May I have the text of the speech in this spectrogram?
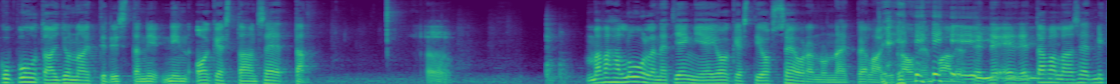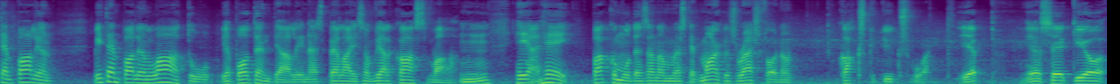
kun puhutaan Unitedista, niin, niin oikeastaan se, että äh, mä vähän luulen, että jengi ei oikeasti ole seurannut näitä pelaajia kauhean paljon. Et, ne- et, et, tavallaan se, että miten paljon, miten paljon laatua ja potentiaalia näissä pelaajissa on vielä kasvaa. Mm. Hei, ja hei, pakko muuten sanoa myöskin, että Marcus Rashford on 21 vuotta. Jep. Ja sekin on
